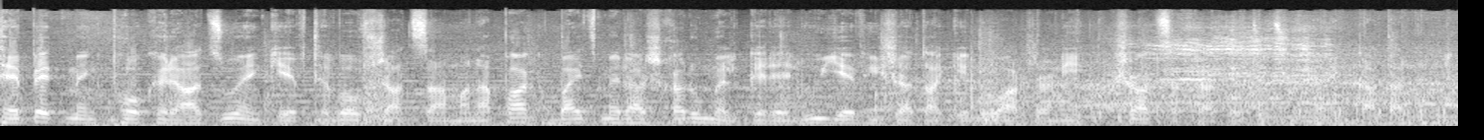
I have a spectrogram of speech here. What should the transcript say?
Թեպետ մենք փոքր ածու ենք եւ թվով շատ սահմանափակ, բայց մեր աշխարհում էլ գրելու եւ հիշատակելու արժանի շատ սխրագործություններ են կատարվում։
